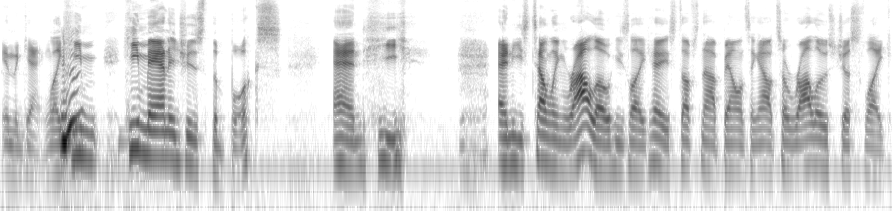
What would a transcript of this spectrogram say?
in the gang. Like he he manages the books, and he and he's telling Rollo, he's like, hey, stuff's not balancing out. So Rollo's just like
